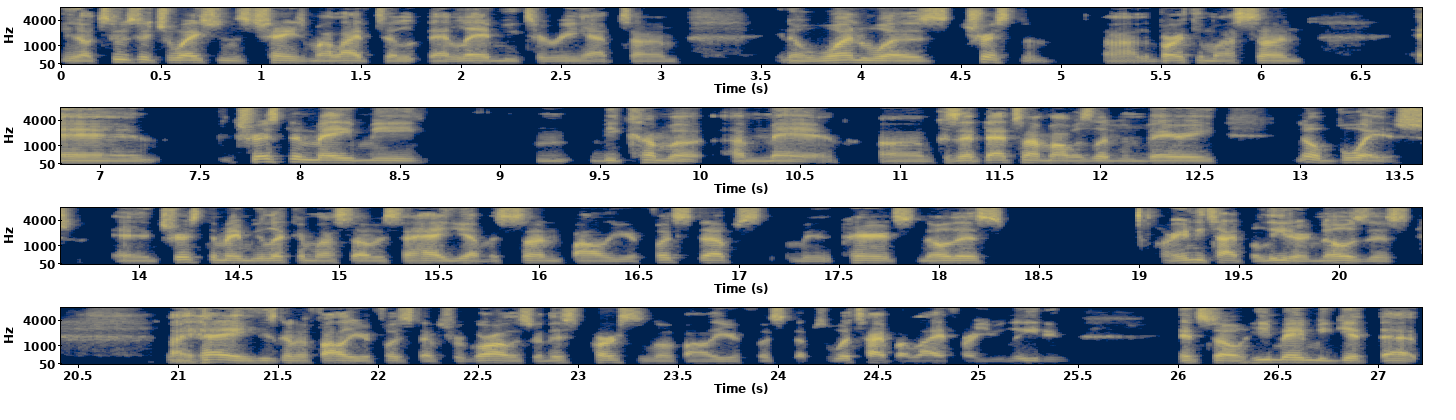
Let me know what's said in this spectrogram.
you know, two situations changed my life to, that led me to rehab time. You know, one was Tristan, uh, the birth of my son, and Tristan made me become a, a man because um, at that time I was living very you know boyish, and Tristan made me look at myself and say, "Hey, you have a son following your footsteps." I mean, parents know this, or any type of leader knows this like, hey, he's going to follow your footsteps regardless, or this person's going to follow your footsteps. What type of life are you leading? And so he made me get that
